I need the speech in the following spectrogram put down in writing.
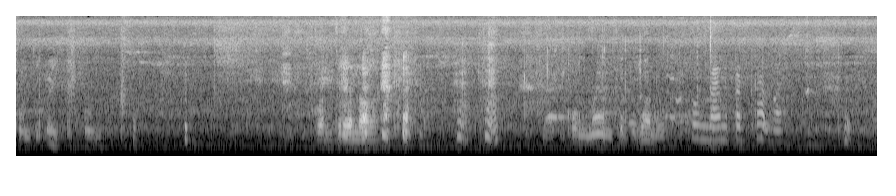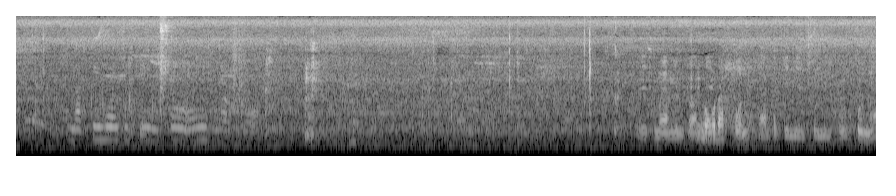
គុណទី3គុណគុណច្រើនដល់គុណមែនគិតបានគុណមែនគិតកាត់បាទដល់ទី1ទី2ទៅអីស្មានមិនតាន់លោកដាក់គុណតាមពិតមានគុណមានគុណគុណណា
